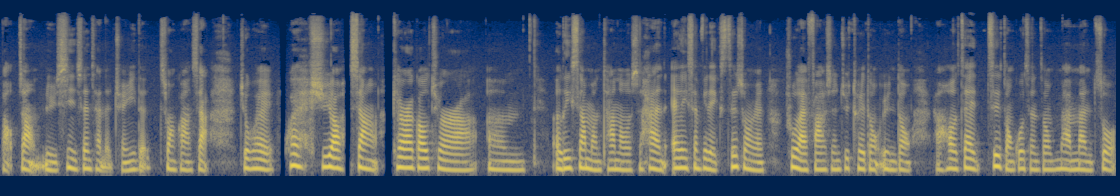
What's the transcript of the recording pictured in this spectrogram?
保障女性生产的权益的状况下，就会会需要像 Kara Goucher 啊，嗯，Alicia Montano 是和 Alison Felix 这种人出来发声，去推动运动，然后在这种过程中慢慢做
